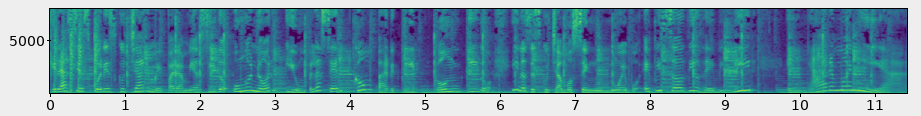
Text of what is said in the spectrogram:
Gracias por escucharme. Para mí ha sido un honor y un placer compartir contigo. Y nos escuchamos en un nuevo episodio de Vivir en Armonía.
